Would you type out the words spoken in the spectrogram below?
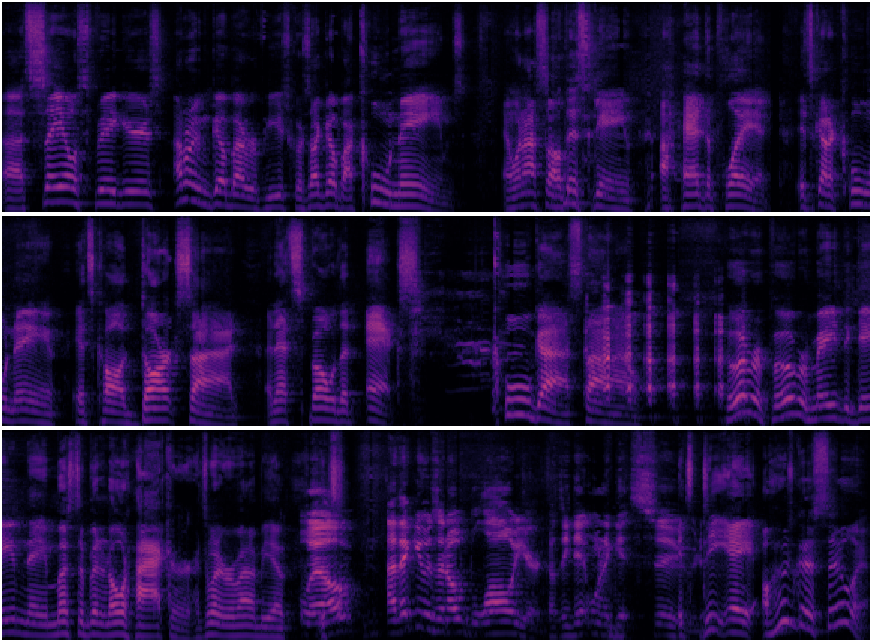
uh, sales figures. I don't even go by review scores. I go by cool names. And when I saw this game, I had to play it. it's got a cool name. It's called Dark Side, and that's spelled with an X. Cool guy style. whoever whoever made the game name must have been an old hacker. That's what it reminded me of. Well, I think he was an old lawyer because he didn't want to get sued. It's D A. Oh, who's gonna sue him?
